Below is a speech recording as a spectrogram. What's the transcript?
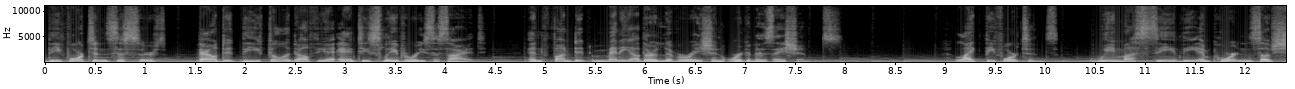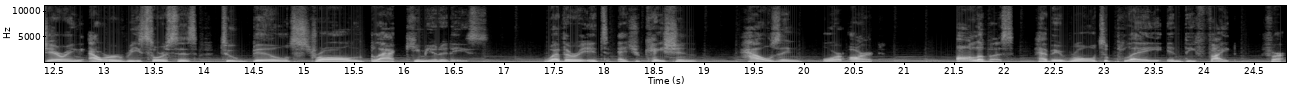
The Forten sisters founded the Philadelphia Anti Slavery Society and funded many other liberation organizations. Like the Fortens, we must see the importance of sharing our resources to build strong Black communities. Whether it's education, housing, or art, all of us have a role to play in the fight for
